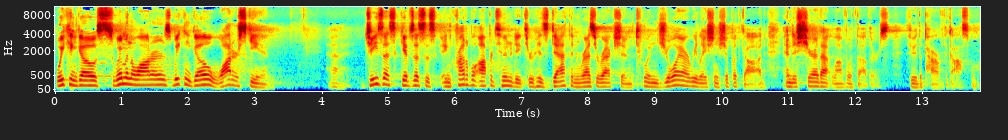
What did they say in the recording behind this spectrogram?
We can go swim in the waters. We can go water skiing. Uh, Jesus gives us this incredible opportunity through his death and resurrection to enjoy our relationship with God and to share that love with others through the power of the gospel.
